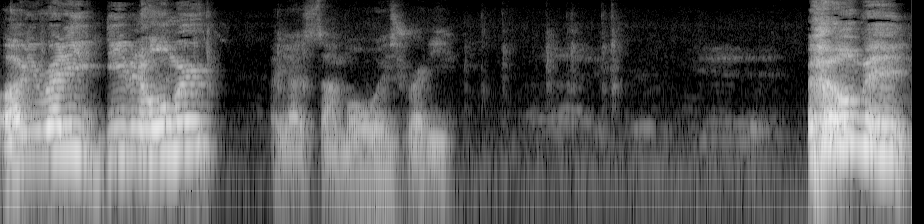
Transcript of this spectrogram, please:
Are you ready, Demon Homer? Yes, I'm always ready. Help me!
